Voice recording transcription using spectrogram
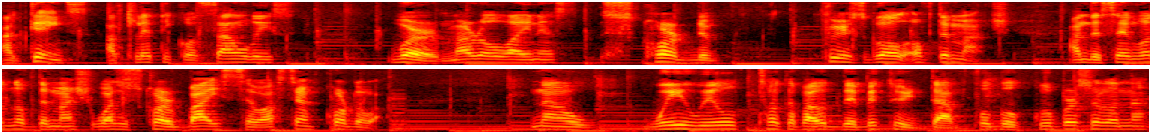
against Atlético San Luis, where Mauro Lainez scored the first goal of the match, and the second of the match was scored by Sebastián Cordova. Now, we will talk about the victory that Football Club Barcelona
